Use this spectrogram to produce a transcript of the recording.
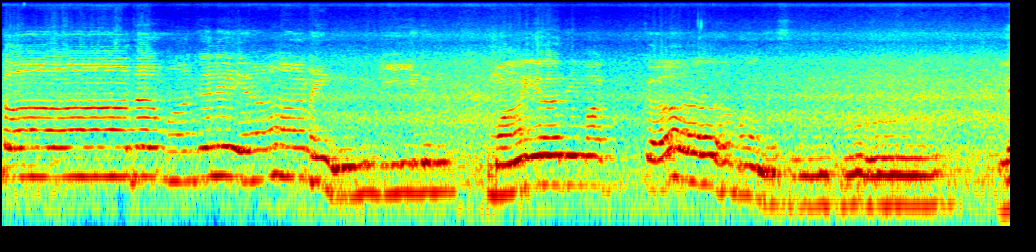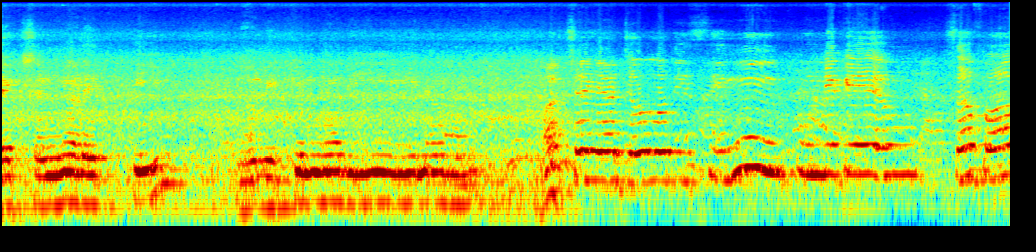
കാത മകലയാണെങ്കിലും മായാതി മക്ക മനസ്സിൽ പോ ലക്ഷങ്ങളെത്തി നമിക്കും മദീന അക്ഷയ ജ്യോതിസിൻ പുണ്യകേവും സഫമാർവാമലയുടെ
